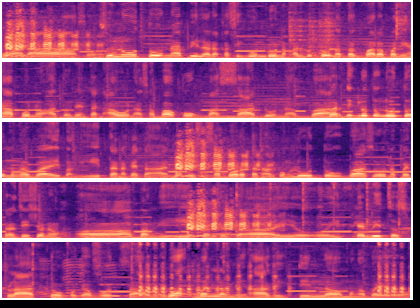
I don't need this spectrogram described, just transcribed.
wala. So suluto na pila ra ka segundo nakaluto na tag para panihapon no? Ato din tan-awon ang sabaw pasado na ba. Parting luto-luto mga bay banggiita na kitaan na kay sa sabor tanan kung luto ba. So napay transition no? Oh banggiita sa kaayo oy. Kay plato pagabot amoy. wa man lang ni agig tilaw mga bay oh.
